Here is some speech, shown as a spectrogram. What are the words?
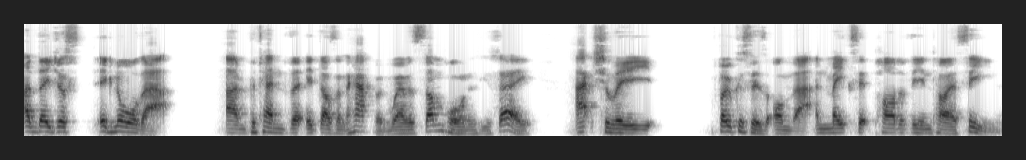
and they just ignore that and pretend that it doesn't happen. Whereas some porn, as you say, actually focuses on that and makes it part of the entire scene.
